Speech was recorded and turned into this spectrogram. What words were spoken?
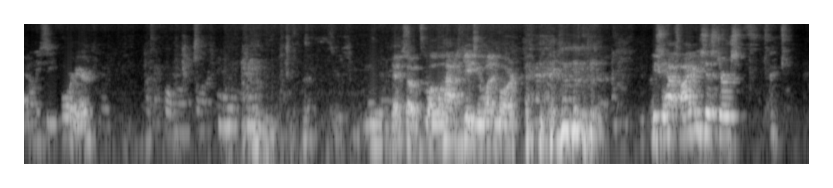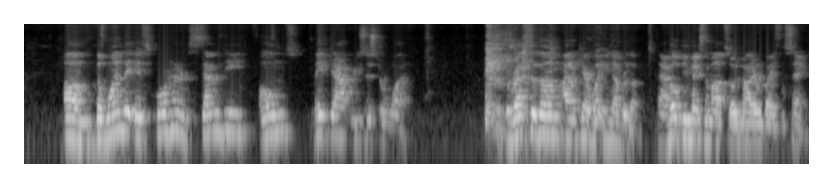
I only see four here. Okay, so well, we'll have to give you one more. we should have five resistors. Um, the one that is 470 ohms, make that resistor one. The rest of them, I don't care what you number them. And I hope you mix them up so not everybody's the same.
